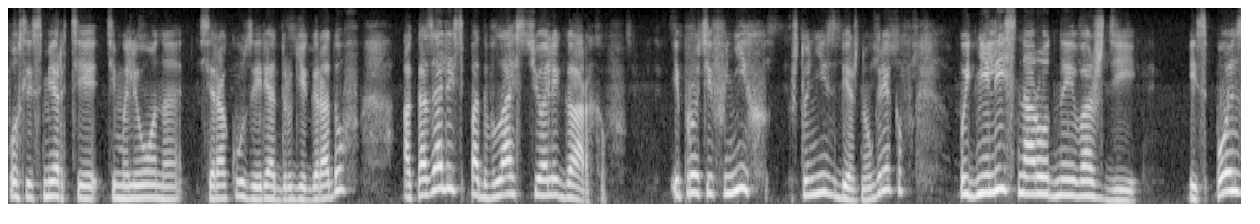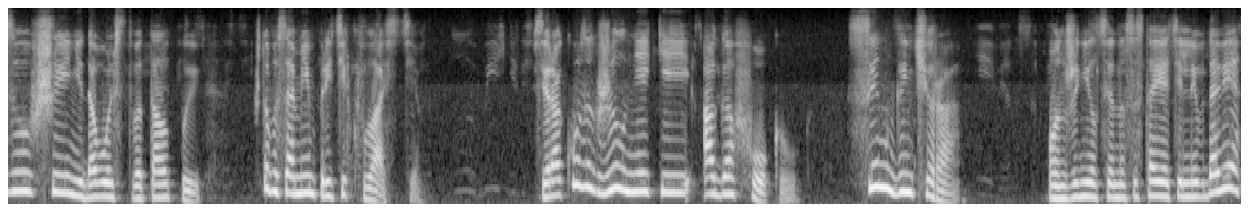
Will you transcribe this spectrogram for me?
После смерти Тимолеона, Сиракузы и ряд других городов оказались под властью олигархов, и против них, что неизбежно у греков, поднялись народные вожди, использовавшие недовольство толпы, чтобы самим прийти к власти. В Сиракузах жил некий Агафокл, сын гончара. Он женился на состоятельной вдове,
